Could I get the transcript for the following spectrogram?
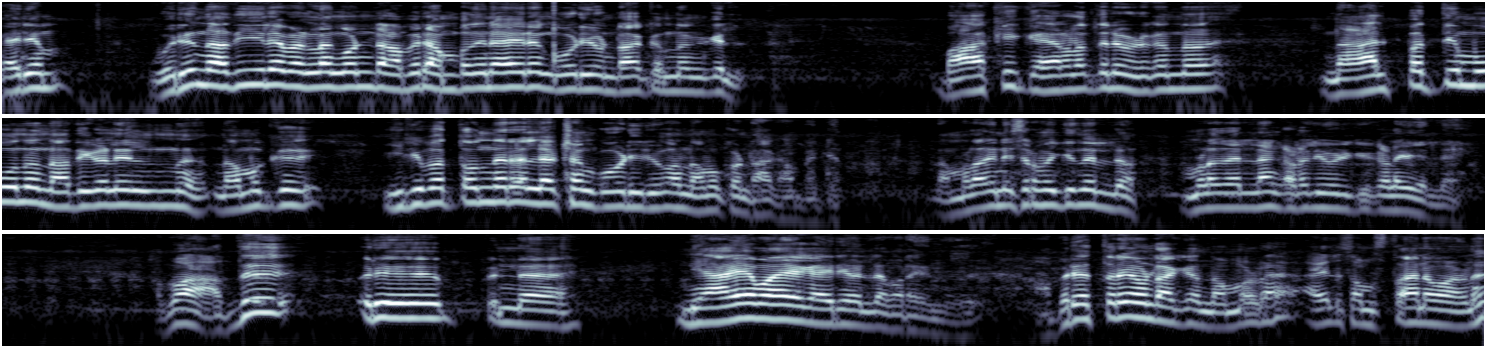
കാര്യം ഒരു നദിയിലെ വെള്ളം കൊണ്ട് അവർ അമ്പതിനായിരം കോടി ഉണ്ടാക്കുന്നെങ്കിൽ ബാക്കി കേരളത്തിൽ ഒഴുകുന്ന നാൽപ്പത്തി മൂന്ന് നദികളിൽ നിന്ന് നമുക്ക് ഇരുപത്തൊന്നര ലക്ഷം കോടി രൂപ നമുക്കുണ്ടാക്കാൻ പറ്റും. നമ്മളതിന് ശ്രമിക്കുന്നില്ലല്ലോ. നമ്മളതെല്ലാം കടലിൽ ഒഴുക്കി കളയല്ലേ? അപ്പോൾ അത് ഒരു പിന്നെ ന്യായമായ കാര്യമല്ല പറയുന്നത്. അവരെത്രയും ഉണ്ടാക്കിയത് നമ്മുടെ അയൽ സംസ്ഥാനമാണ്.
